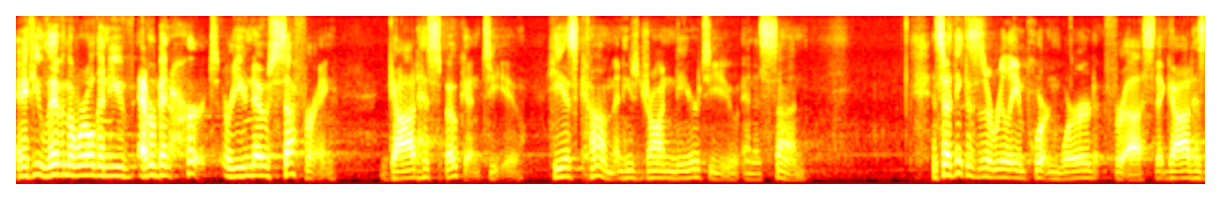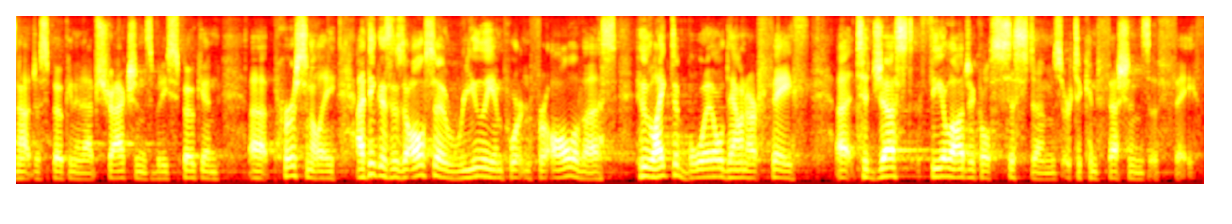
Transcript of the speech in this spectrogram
And if you live in the world and you've ever been hurt or you know suffering, God has spoken to you. He has come and he's drawn near to you in his Son. And so I think this is a really important word for us that God has not just spoken in abstractions, but He's spoken uh, personally. I think this is also really important for all of us who like to boil down our faith uh, to just theological systems or to confessions of faith.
